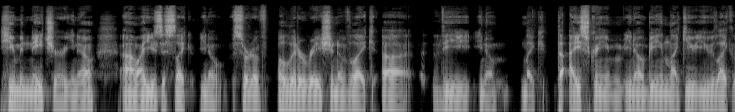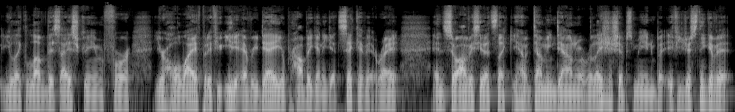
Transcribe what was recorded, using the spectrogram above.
human nature. You know, um, I use this like you know sort of alliteration of like uh the you know like the ice cream you know being like you you like you like love this ice cream for your whole life but if you eat it every day you're probably going to get sick of it right? And so obviously that's like you know dumbing down what relationships mean but if you just think of it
